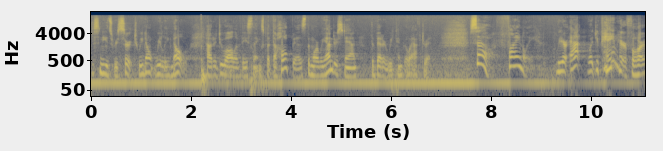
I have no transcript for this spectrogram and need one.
This needs research. We don't really know how to do all of these things, but the hope is the more we understand, the better we can go after it. So, finally, we are at what you came here for,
